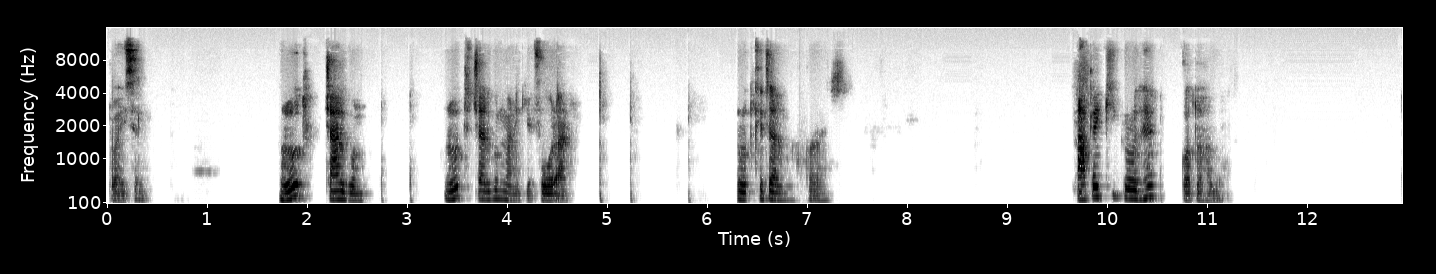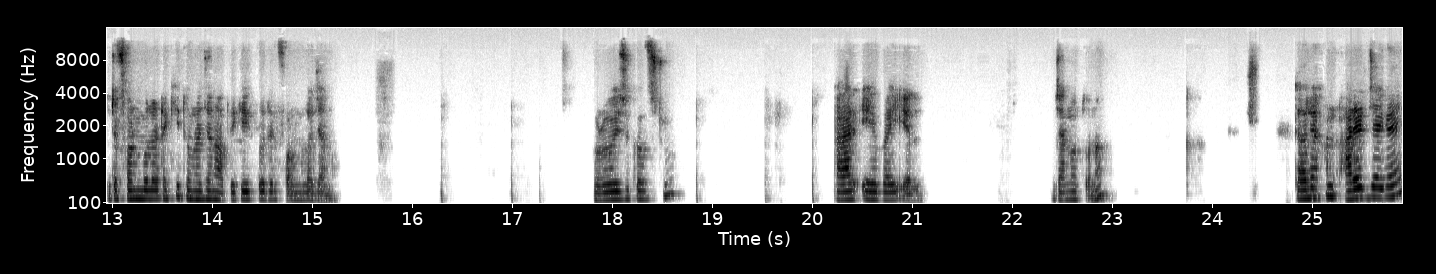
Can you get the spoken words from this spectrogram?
টয়েসেল রোধ চার গুণ। রোধ চার গুণ মানে কি? ফোর আর। রোধকে চার গুণ করা হয়েছে। আপেক্ষিক রোধের কত হবে? এটা ফর্মুলাটা কি? তোমরা জানো, আপেক্ষিক রোধের ফর্মুলা জানো। Rho is equals to R A by L জানো তো না? তাহলে এখন আর এর জায়গায়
